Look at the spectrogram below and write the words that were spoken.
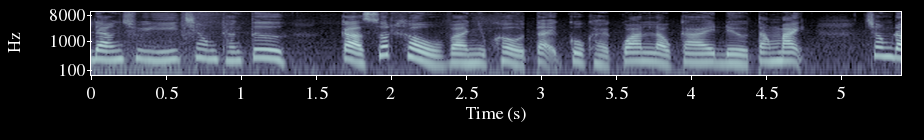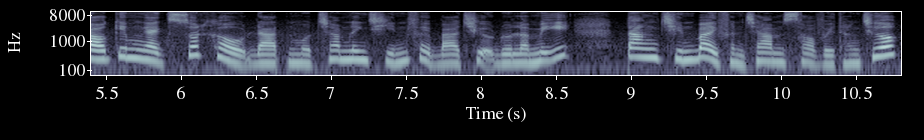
Đáng chú ý trong tháng 4, cả xuất khẩu và nhập khẩu tại Cục Hải quan Lào Cai đều tăng mạnh. Trong đó kim ngạch xuất khẩu đạt 109,3 triệu đô la Mỹ, tăng 97% so với tháng trước,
